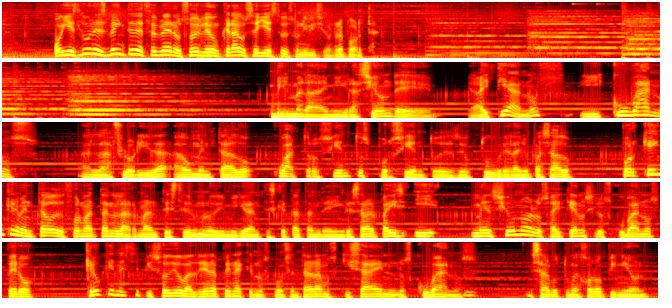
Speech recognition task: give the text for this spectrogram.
Hoy es lunes 20 de febrero, soy León Krause y esto es Univisión Reporta. Vilma, la inmigración de haitianos y cubanos a la Florida ha aumentado 400% desde octubre del año pasado. ¿Por qué ha incrementado de forma tan alarmante este número de inmigrantes que tratan de ingresar al país? Y menciono a los haitianos y los cubanos, pero Creo que en este episodio valdría la pena que nos concentráramos quizá en los cubanos, salvo tu mejor opinión,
